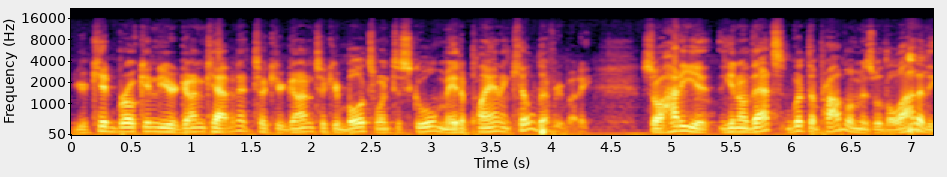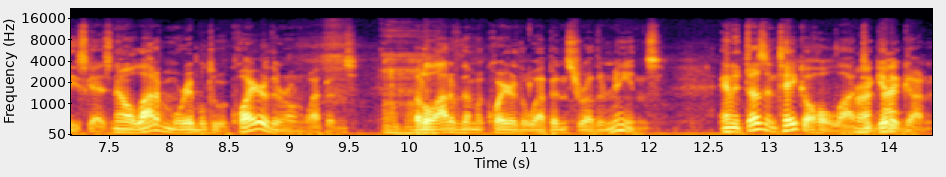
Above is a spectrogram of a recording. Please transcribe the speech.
Your kid broke into your gun cabinet, took your gun, took your bullets, went to school, made a plan, and killed everybody. So how do you, you know, that's what the problem is with a lot of these guys. Now, a lot of them were able to acquire their own weapons, mm-hmm. but a lot of them acquire the weapons through other means. And it doesn't take a whole lot to get a I- gun.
